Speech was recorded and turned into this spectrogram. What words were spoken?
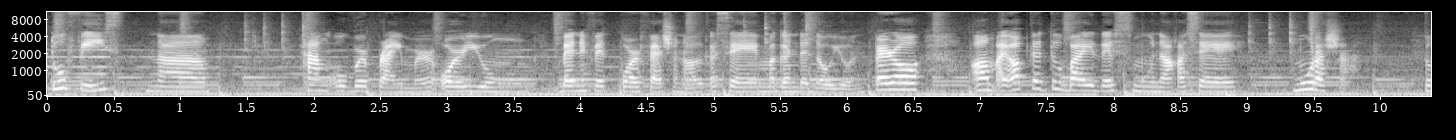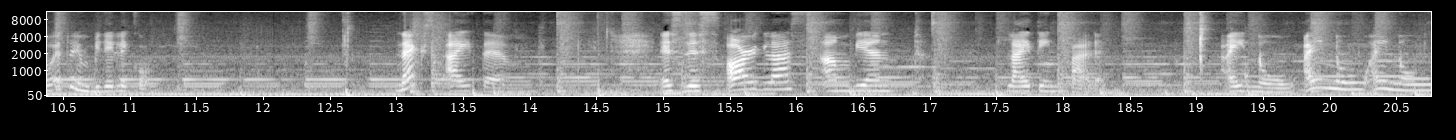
Too Faced na hangover primer or yung Benefit Professional kasi maganda daw yun. Pero, um, I opted to buy this muna kasi mura siya. So, ito yung binili ko. Next item is this Hourglass Ambient Lighting Palette. I know, I know, I know.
